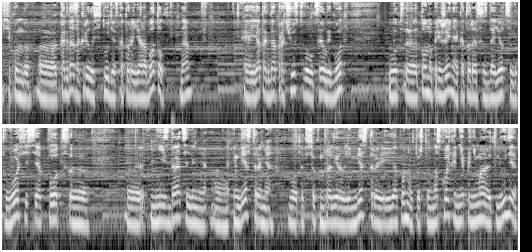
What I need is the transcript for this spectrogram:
секунду. А, когда закрылась студия, в которой я работал, да, э, я тогда прочувствовал целый год вот э, то напряжение, которое создается вот в офисе под э, не издателями, а инвесторами. Вот, это все контролировали инвесторы, и я понял то, что насколько не понимают люди,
